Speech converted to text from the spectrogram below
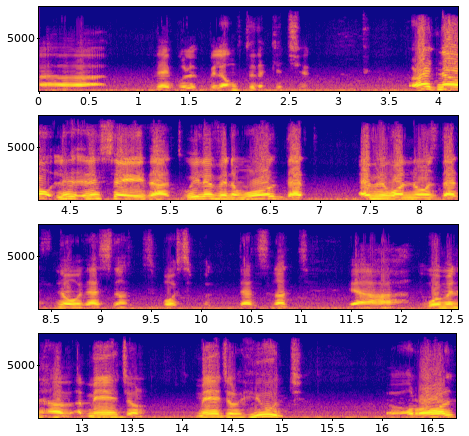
uh, they belong to the kitchen. Right now, let, let's say that we live in a world that everyone knows that no, that's not possible. That's not. Uh, women have a major, major, huge role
